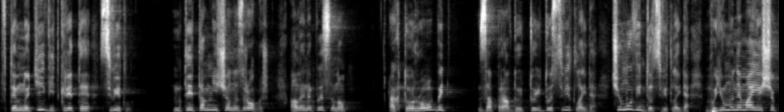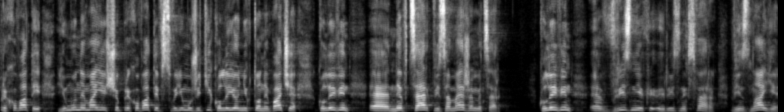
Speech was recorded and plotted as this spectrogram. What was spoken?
в темноті відкрите світло. Ну, Ти там нічого не зробиш. Але написано, а хто робить за правдою, той до світла йде. Чому він до світла йде? Бо йому немає що приховати, йому немає що приховати в своєму житті, коли його ніхто не бачить, коли він е, не в церкві, за межами церкви. Коли він е, в різних, різних сферах, він знає,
